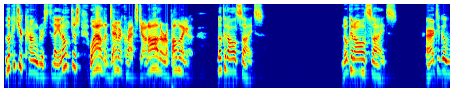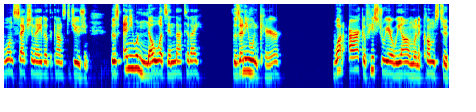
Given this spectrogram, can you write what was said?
Look at your Congress today, and don't just, well, the Democrats, John, oh, the Republicans. Look at all sides. Look at all sides. Article 1, Section 8 of the Constitution. Does anyone know what's in that today? Does anyone care? What arc of history are we on when it comes to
